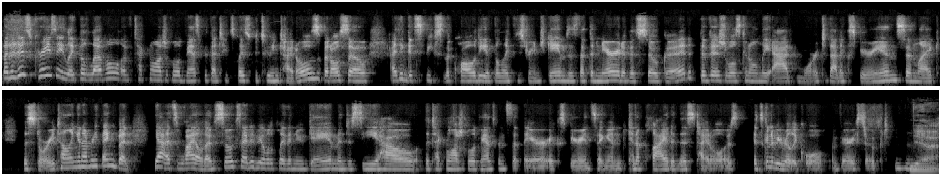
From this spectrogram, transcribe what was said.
But it is crazy, like the level of technological advancement that takes place between titles. But also, I think it speaks to the quality of the Life is Strange games is that the narrative is so good. The visuals can only add more to that experience and like the storytelling and everything. But yeah, it's wild. I'm so excited to be able to play the new game and to see how the technological advancements that they're experiencing and can apply to this title. Is it's going to be really cool. I'm very stoked. Mm-hmm. Yeah.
